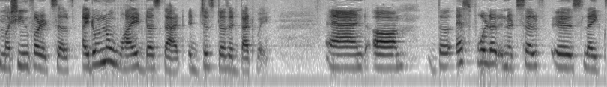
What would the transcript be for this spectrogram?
machine for itself. I don't know why it does that. It just does it that way. And um, the S folder in itself is like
